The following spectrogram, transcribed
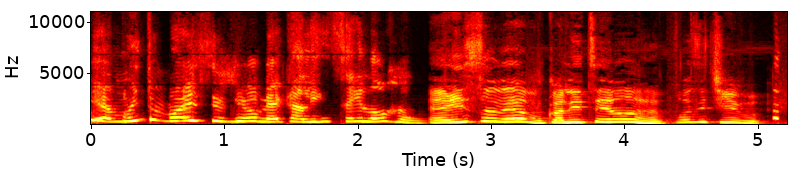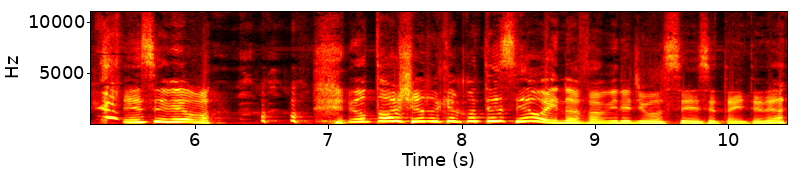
E é muito bom esse filme, é com a Lindsay Lohan. É isso mesmo, com a Lindsay Lohan, positivo. Esse mesmo. Eu tô achando que aconteceu aí na família de vocês, você tá entendendo?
